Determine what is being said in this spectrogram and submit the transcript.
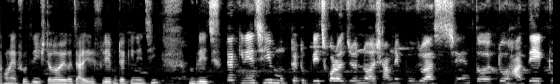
এখন একশো তিরিশ টাকা হয়ে গেছে। আর এই ফ্লেমটা কিনেছি ব্লিচটা কিনেছি, মুখটা একটু ব্লিচ করার জন্য আর সামনে পুজো আসছে, তো একটু হাতে একটু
